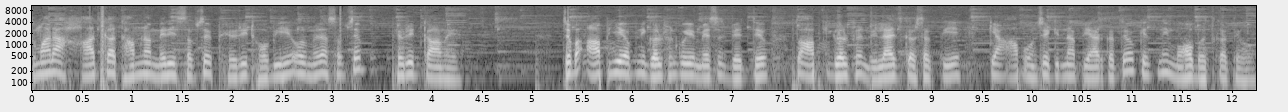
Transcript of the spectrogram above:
तुम्हारा हाथ का थामना मेरी सबसे फेवरेट हॉबी है और मेरा सबसे फेवरेट काम है। जब आप ये अपनी गर्लफ्रेंड को ये मैसेज भेजते हो तो आपकी गर्लफ्रेंड रियलाइज़ कर सकती है कि आप उनसे कितना प्यार करते हो, कितनी मोहब्बत करते हो।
